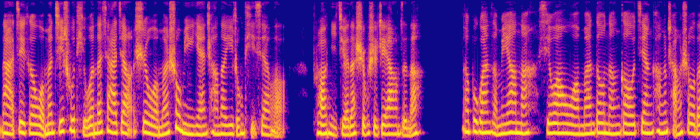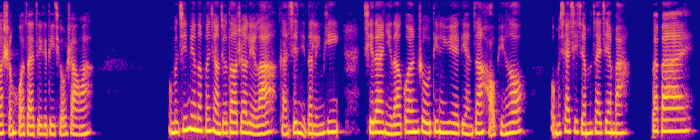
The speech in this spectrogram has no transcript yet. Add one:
那这个我们基础体温的下降是我们寿命延长的一种体现了。不知道你觉得是不是这样子呢？那不管怎么样呢，希望我们都能够健康长寿的生活在这个地球上啦。我们今天的分享就到这里啦，感谢你的聆听，期待你的关注、订阅、点赞、好评哦。我们下期节目再见吧，拜拜。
